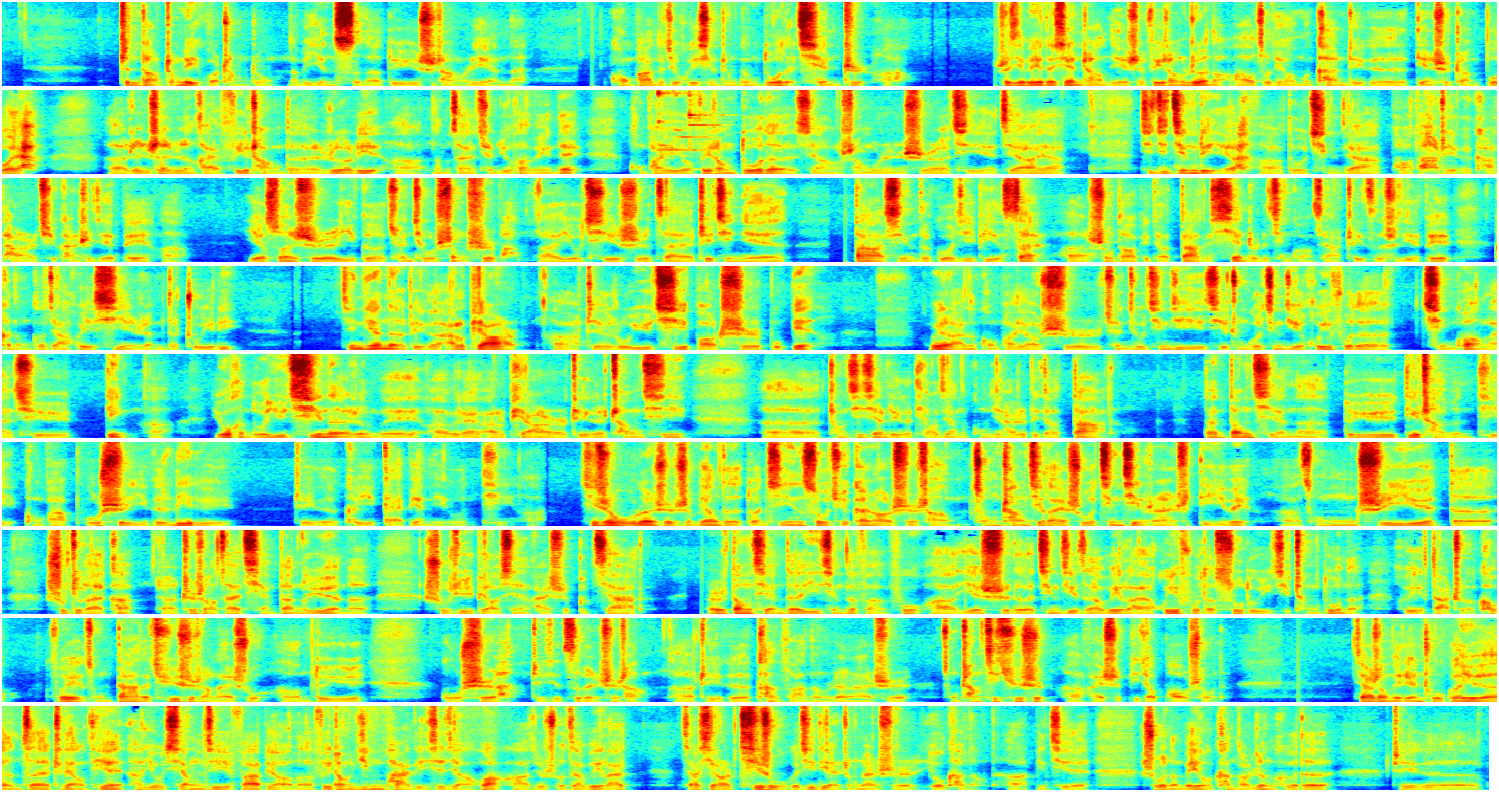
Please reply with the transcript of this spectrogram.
震荡整理过程中。那么因此呢，对于市场而言呢，恐怕呢就会形成更多的牵制啊。世界杯的现场也是非常热闹啊！昨天我们看这个电视转播呀，呃，人山人海，非常的热烈啊。那么在全球范围内，恐怕也有非常多的像商务人士啊、企业家呀、基金经理呀啊，都请假跑到这个卡塔尔去看世界杯啊，也算是一个全球盛事吧啊！尤其是在这几年大型的国际比赛啊受到比较大的限制的情况下，这次世界杯可能更加会吸引人们的注意力。今天的这个 LPR 啊，这个如预期保持不变。未来呢，恐怕要是全球经济以及中国经济恢复的情况来去定啊。有很多预期呢，认为啊，未来 LPR 这个长期，呃，长期线这个调降的空间还是比较大的。但当前呢，对于地产问题，恐怕不是一个利率这个可以改变的一个问题啊。其实无论是什么样的短期因素去干扰市场，从长期来说，经济仍然是第一位的。啊，从十一月的数据来看，啊，至少在前半个月呢，数据表现还是不佳的。而当前的疫情的反复啊，也使得经济在未来恢复的速度以及程度呢，会打折扣。所以从大的趋势上来说啊，我们对于股市啊这些资本市场啊这个看法呢，仍然是从长期趋势啊还是比较保守的。加上美联储官员在这两天啊，又相继发表了非常鹰派的一些讲话啊，就是说在未来加息二七十五个基点仍然是有可能的啊，并且说呢没有看到任何的这个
